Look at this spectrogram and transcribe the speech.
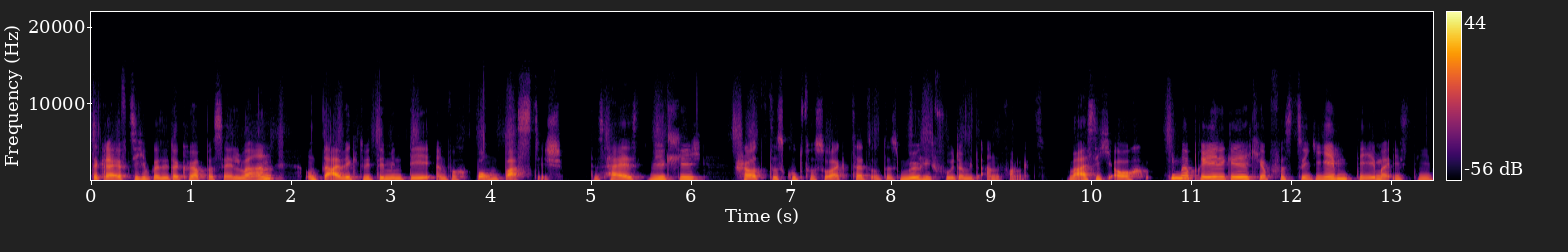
Da greift sich quasi der Körper selber an und da wirkt Vitamin D einfach bombastisch. Das heißt wirklich, schaut, dass gut versorgt seid und dass möglichst früh damit anfangt. Was ich auch immer predige, ich glaube fast zu jedem Thema, ist die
